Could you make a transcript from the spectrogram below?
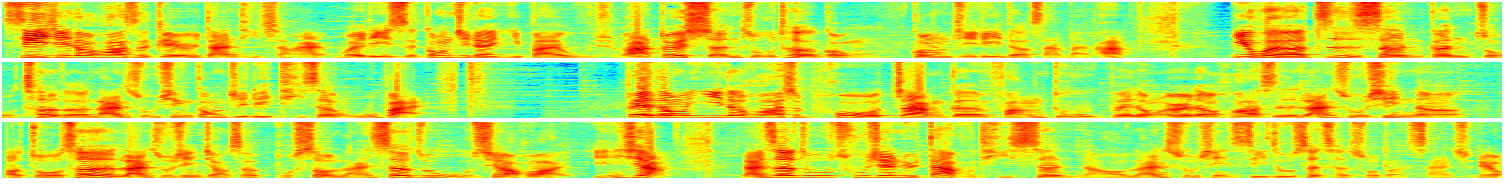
cg 的话是给予单体伤害威力是攻击力一百五十八对神族特工攻击力的三百趴。一回合自身跟左侧的蓝属性攻击力提升五百。被动一的话是破绽跟防毒被动二的话是蓝属性呢啊左侧的蓝属性角色不受蓝色珠无效化影响蓝色珠出现率大幅提升然后蓝属性 c 珠生成缩短三十六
